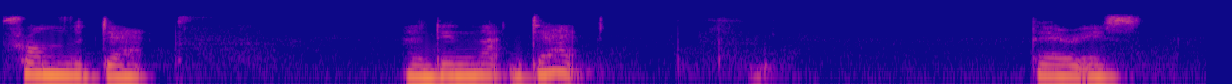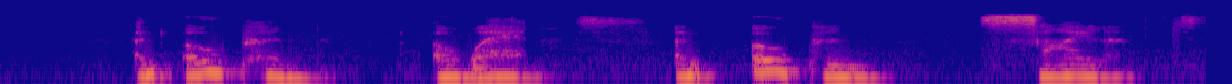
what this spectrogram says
from the depth. And in that depth, there is an open awareness, an open silence.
